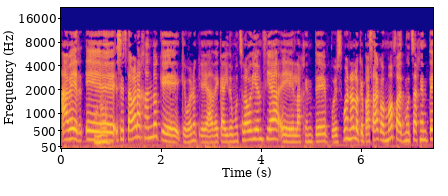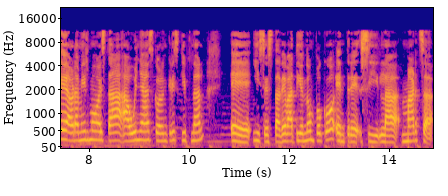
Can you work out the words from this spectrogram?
A ver, eh, se está barajando que, que, bueno, que ha decaído mucho la audiencia, eh, la gente, pues bueno, lo que pasa con Moffat, mucha gente ahora mismo está a uñas con Chris Kipnall eh, y se está debatiendo un poco entre si la marcha,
